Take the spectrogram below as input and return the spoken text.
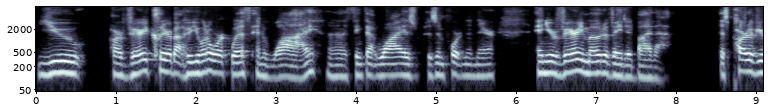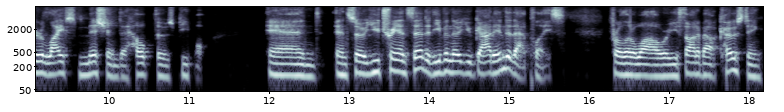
you are very clear about who you want to work with and why. Uh, i think that why is is important in there. And you're very motivated by that as part of your life's mission to help those people. And and so you transcended even though you got into that place for a little while where you thought about coasting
